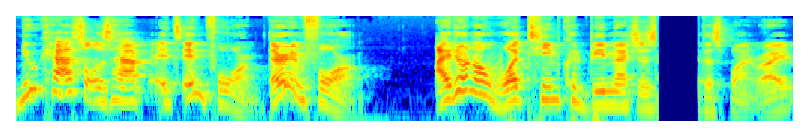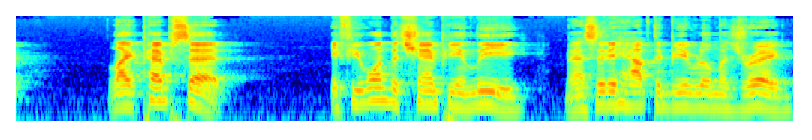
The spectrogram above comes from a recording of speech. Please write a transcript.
Newcastle is have it's in form. They're in form. I don't know what team could beat Manchester at this point, right? Like Pep said, if you want the Champion League, Man City have to beat Real Madrid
